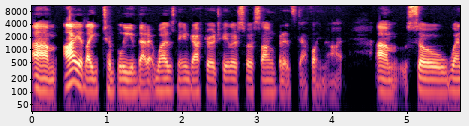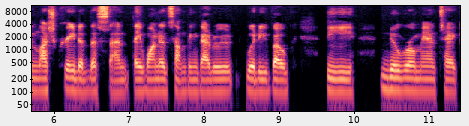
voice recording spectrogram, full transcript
Um, I like to believe that it was named after a Taylor Swift song, but it's definitely not. Um, so when Lush created this scent, they wanted something that would, would evoke the new romantic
